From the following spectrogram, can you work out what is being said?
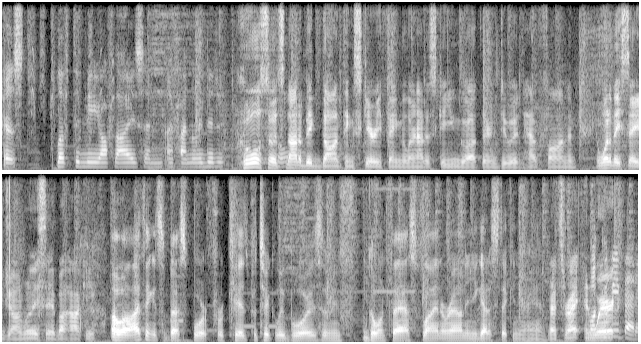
just lifted me off the ice, and I finally did it. Cool. So it's not a big daunting, scary thing to learn how to skate. You can go out there and do it and have fun. And, and what do they say, John? What do they say about hockey? Oh well, I think it's the best sport for kids, particularly boys. I mean, f- going fast, flying around, and you got a stick in your hand. That's right. And What could where? be better?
